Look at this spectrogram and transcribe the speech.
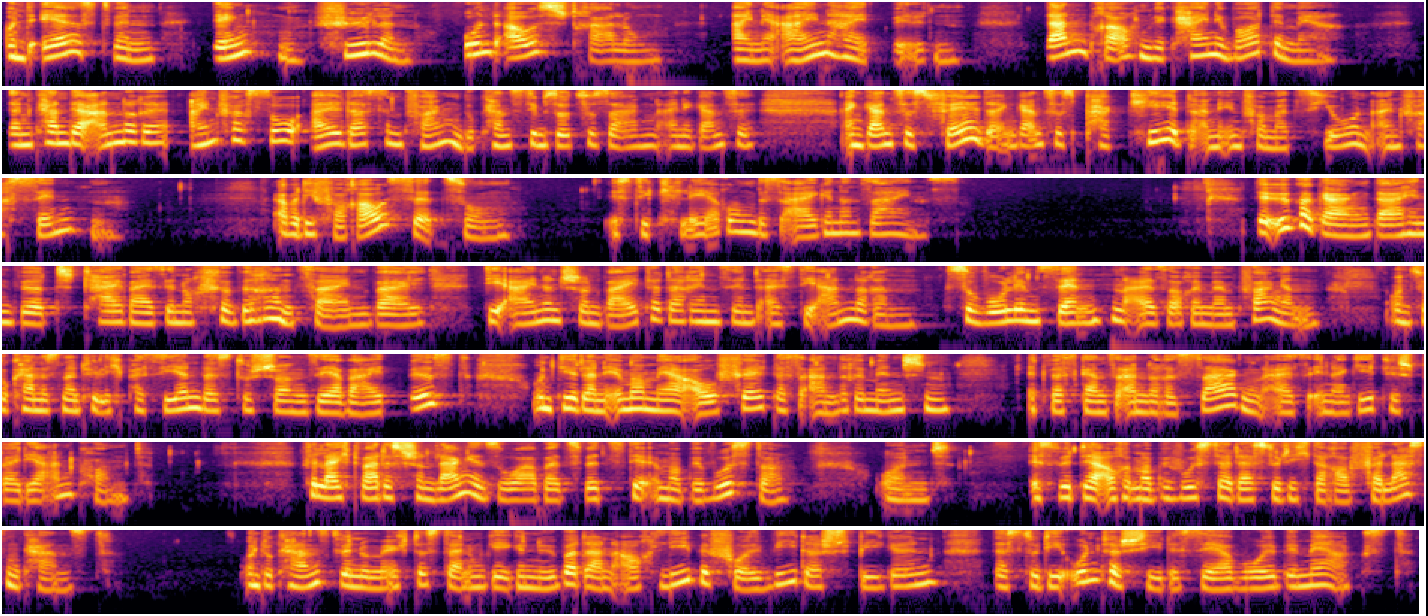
Und erst wenn Denken, Fühlen und Ausstrahlung eine Einheit bilden, dann brauchen wir keine Worte mehr. Dann kann der andere einfach so all das empfangen. Du kannst ihm sozusagen eine ganze, ein ganzes Feld, ein ganzes Paket an Informationen einfach senden. Aber die Voraussetzung ist die Klärung des eigenen Seins. Der Übergang dahin wird teilweise noch verwirrend sein, weil die einen schon weiter darin sind als die anderen, sowohl im Senden als auch im Empfangen. Und so kann es natürlich passieren, dass du schon sehr weit bist und dir dann immer mehr auffällt, dass andere Menschen etwas ganz anderes sagen, als energetisch bei dir ankommt. Vielleicht war das schon lange so, aber jetzt wird es dir immer bewusster. Und es wird dir auch immer bewusster, dass du dich darauf verlassen kannst. Und du kannst, wenn du möchtest, deinem Gegenüber dann auch liebevoll widerspiegeln, dass du die Unterschiede sehr wohl bemerkst.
